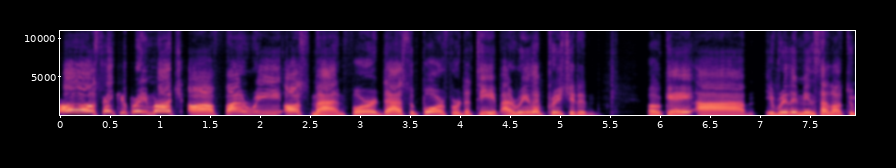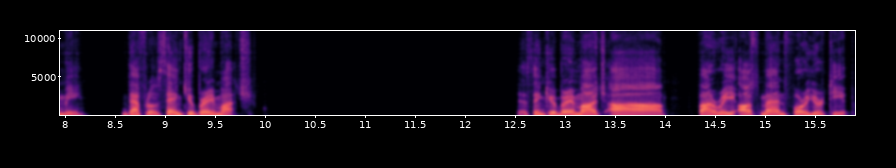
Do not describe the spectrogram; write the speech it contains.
Oh, thank you very much, uh, Fanry Osman, for the support, for the tip. I really appreciate it. Okay? Um, it really means a lot to me. Definitely. Thank you very much. Thank you very much, uh, Fanry Osman, for your tip.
